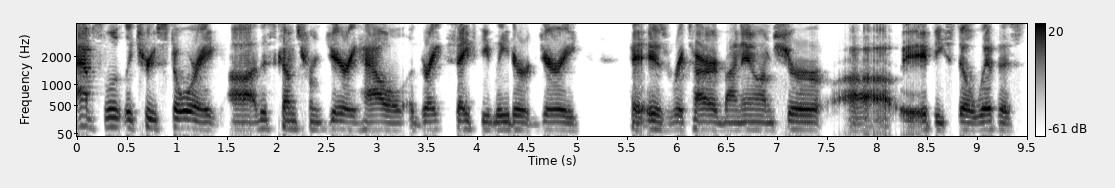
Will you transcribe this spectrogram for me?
absolutely true story. Uh, this comes from Jerry Howell, a great safety leader. Jerry is retired by now, I'm sure, uh, if he's still with us.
